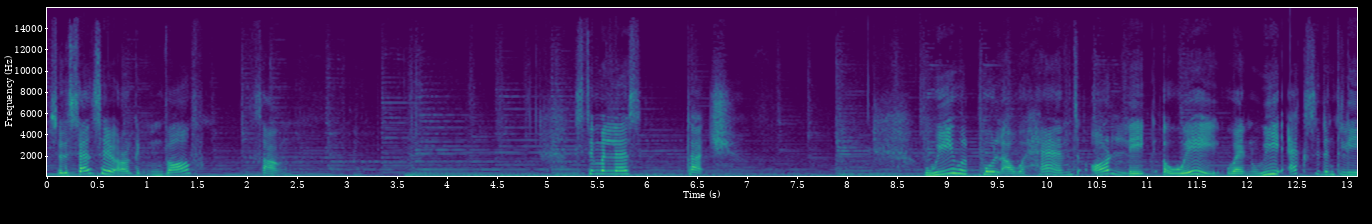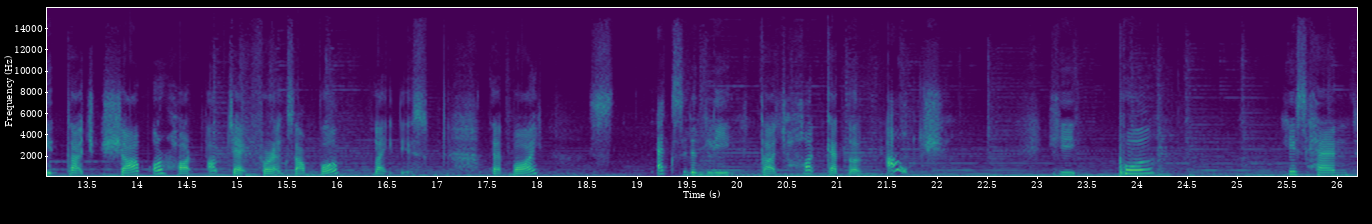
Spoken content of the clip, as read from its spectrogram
So the sensory organ involved tongue. Stimulus touch. We will pull our hand or leg away when we accidentally touch sharp or hard object. For example, like this. That boy accidentally touched hot kettle. Ouch! He pulled his hand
